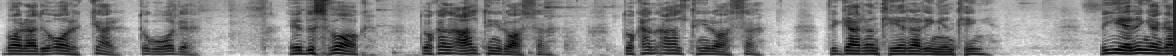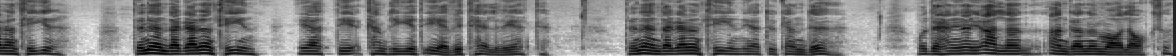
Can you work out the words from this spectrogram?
Bara du orkar, då går det. Är du svag, då kan allting rasa. Då kan allting rasa. Vi garanterar ingenting. Vi ger inga garantier. Den enda garantin är att det kan bli ett evigt helvete. Den enda garantin är att du kan dö. Och det kan ju alla andra normala också.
